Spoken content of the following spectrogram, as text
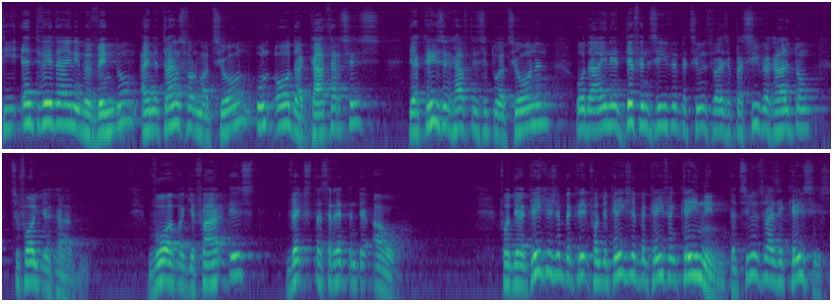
die entweder eine Überwindung, eine Transformation und oder Katharsis der krisenhaften Situationen oder eine defensive bzw. passive Haltung zu folgen haben. Wo aber Gefahr ist, wächst das Rettende auch. Von, der griechischen Begriff, von den griechischen Begriffen Krinin bzw. Krisis,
